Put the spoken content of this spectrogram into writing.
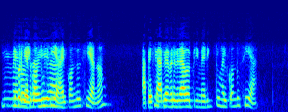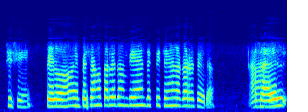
Me porque él conducía, él conducía, ¿no? A pesar de haber dado el primer ictus, él conducía. Sí, sí, pero empecé a notarle también despistes en la carretera. O sea, él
